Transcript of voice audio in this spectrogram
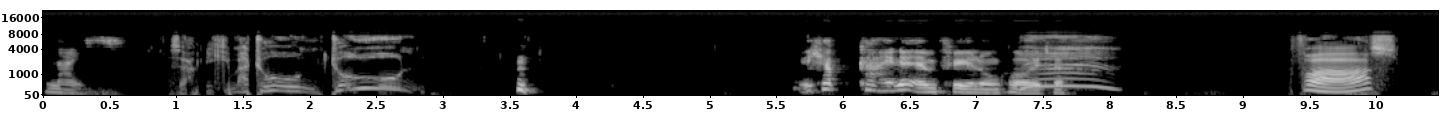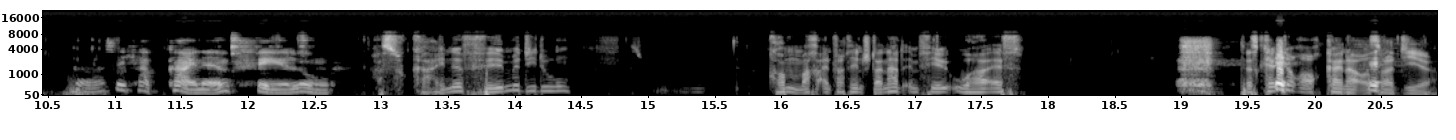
nice. Sag nicht immer tun, tun! Ich habe keine Empfehlung heute. Was? Was? Ich habe keine Empfehlung. Hast du keine Filme, die du. Komm, mach einfach den Standard-Empfehl UHF. Das kennt doch auch keiner außer dir.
